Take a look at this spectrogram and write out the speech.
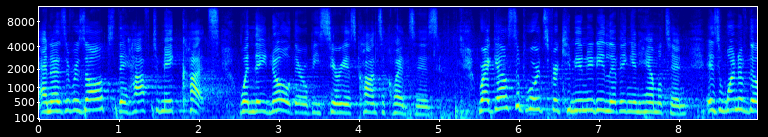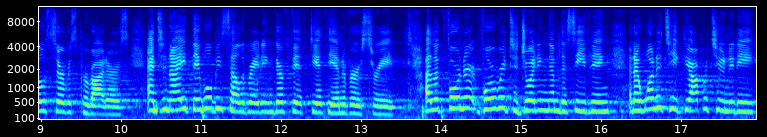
and as a result, they have to make cuts when they know there will be serious consequences. Rygiel Supports for Community Living in Hamilton is one of those service providers, and tonight they will be celebrating their 50th anniversary. I look forward to joining them this evening, and I want to take the opportunity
